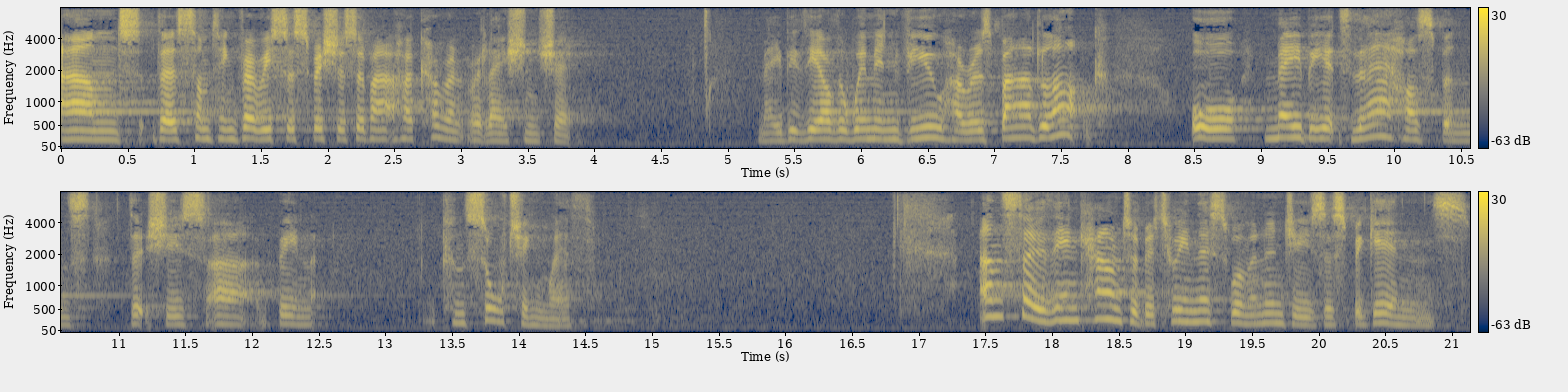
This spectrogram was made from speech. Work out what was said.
and there's something very suspicious about her current relationship. Maybe the other women view her as bad luck, or maybe it's their husbands that she's uh, been consorting with. And so the encounter between this woman and Jesus begins.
